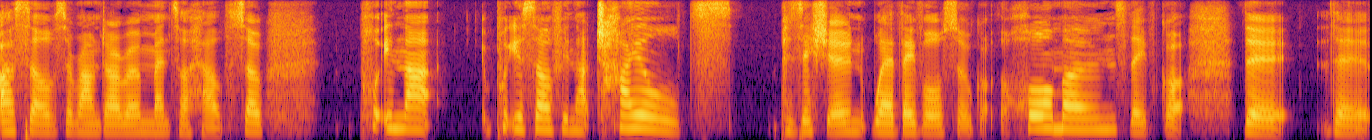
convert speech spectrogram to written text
ourselves around our own mental health. So putting that put yourself in that child's position where they've also got the hormones, they've got the the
